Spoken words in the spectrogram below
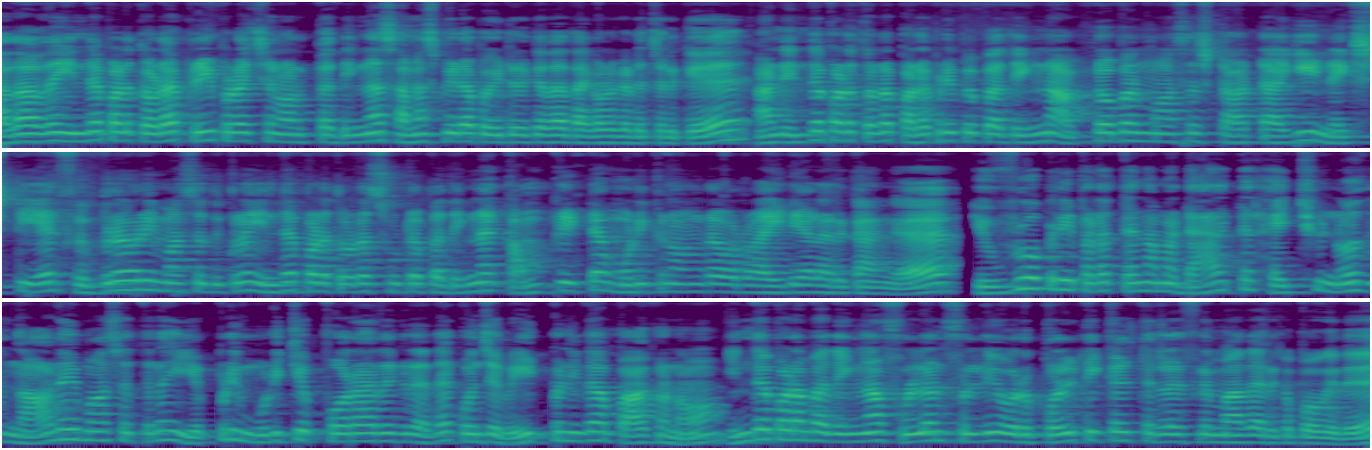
அதாவது இந்த படத்தோட ப்ரீ ப்ரொடக்ஷன் ஒர்க் பார்த்தீங்கன்னா செம ஸ்பீடாக போயிட்டு இருக்கதா தகவல் கிடச்சிருக்கு. அண்ட் இந்த படத்தோட படப்பிடிப்பு பார்த்தீங்கன்னா அக்டோபர் மாதம் ஸ்டார்ட் ஆகி நெக்ஸ்ட் இயர் பிப்ரவரி மாதத்துக்குள்ளே இந்த படத்தோட ஷூட்டை பார்த்தீங்கன்னா கம்ப்ளீட்டாக முடிக்கணுங்கிற ஒரு ஐடியாவில் இருக்காங்க. இவ்வளோ பெரிய படத்தை நம்ம டேரக்டர் ஹெச் வினோத் நாலே மாதத்தில் எப்படி முடிக்க போறாருங்கிறத கொஞ்சம் வெயிட் பண்ணி தான் பார்க்கணும். இந்த படம் பார்த்தீங்கன்னா ஃபுல் அண்ட் ஃபுல்லி ஒரு பொலிட்டிக்கல் த்ரில்லர் ஃபிலிமாக தான் இருக்க போகுது.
